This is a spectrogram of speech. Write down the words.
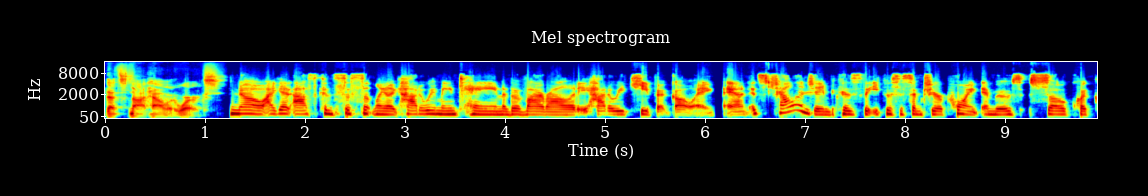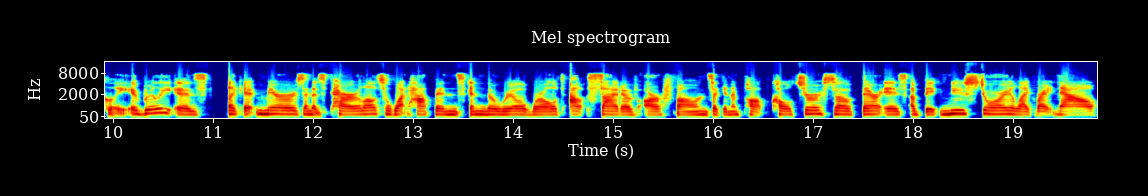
that's not how it works. No, I get asked consistently, like, how do we maintain the virality? How do we keep it going? And it's challenging because the ecosystem, to your point, it moves so quickly. It really is like it mirrors and it's parallel to what happens in the real world outside of our phones, like in pop culture. So there is a big news story, like right now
